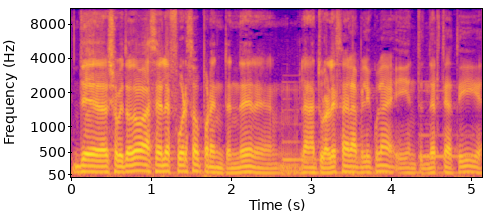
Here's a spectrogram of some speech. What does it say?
de, sobre todo, hacer el esfuerzo por entender eh, la naturaleza de la película y entenderte a ti eh,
